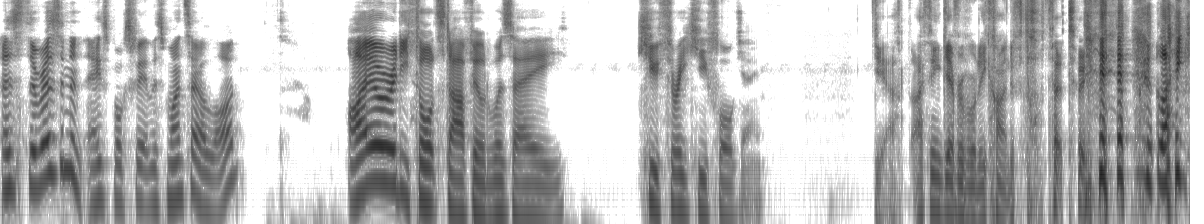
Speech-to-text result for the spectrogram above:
As the resident Xbox fan, this might say a lot. I already thought Starfield was a Q3, Q4 game. Yeah, I think everybody kind of thought that too. like,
